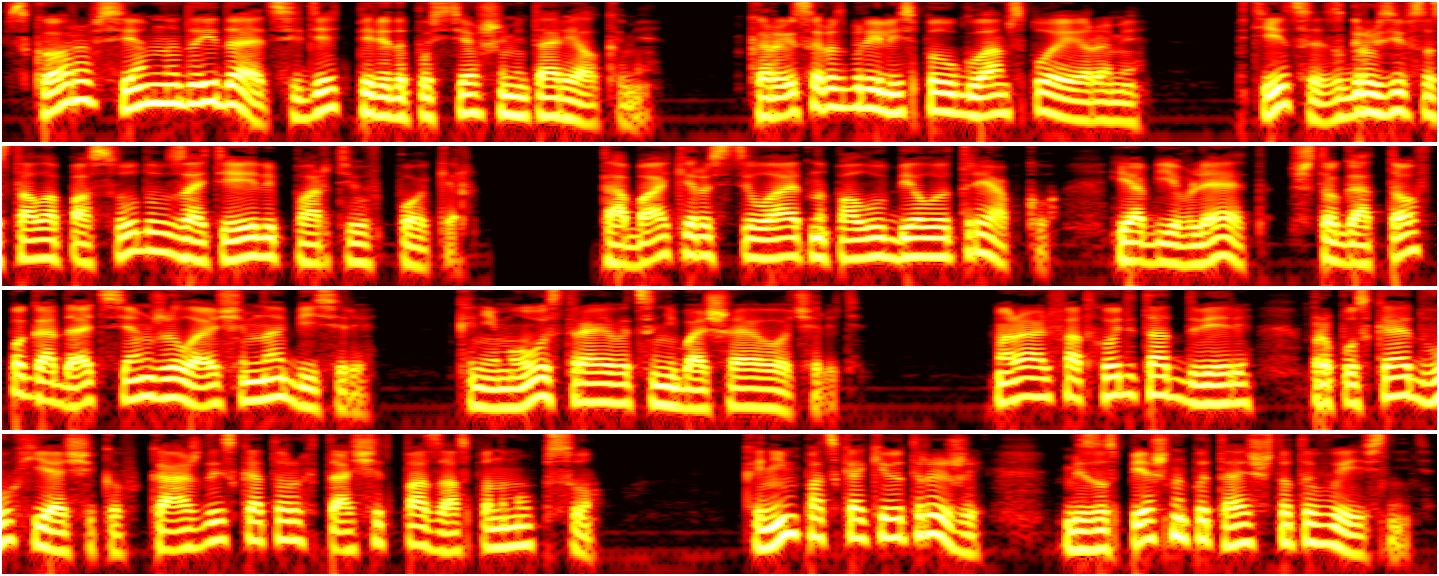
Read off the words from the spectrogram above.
Скоро всем надоедает сидеть перед опустевшими тарелками. Крысы разбрелись по углам с плеерами. Птицы, сгрузив со стола посуду, затеяли партию в покер. Табаки расстилает на полу белую тряпку и объявляет, что готов погадать всем желающим на бисере. К нему выстраивается небольшая очередь. Ральф отходит от двери, пропуская двух ящиков, каждый из которых тащит по заспанному псу. К ним подскакивает рыжий, безуспешно пытаясь что-то выяснить.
